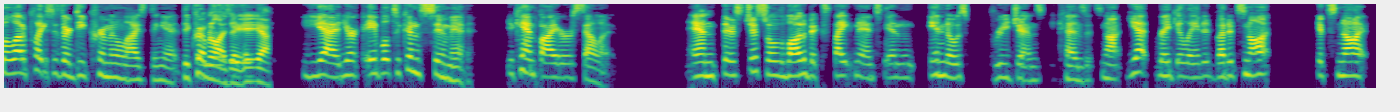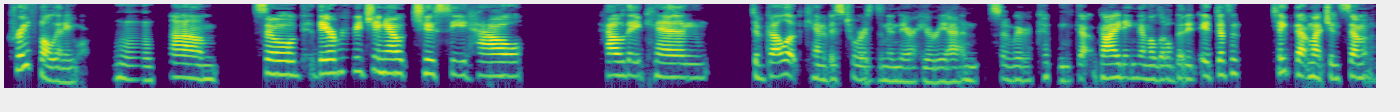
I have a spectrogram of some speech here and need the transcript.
Well, a lot of places are decriminalizing it. Decriminalizing it, yeah. Yeah, you're able to consume it. You can't buy or sell it. And there's just a lot of excitement in in those regions because it's not yet regulated, but it's not it's not criminal anymore. Mm-hmm. Um, so they're reaching out to see how how they can develop cannabis tourism in their area, and so we're guiding them a little bit. It, it doesn't take that much in some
